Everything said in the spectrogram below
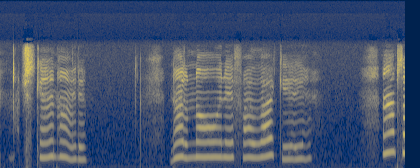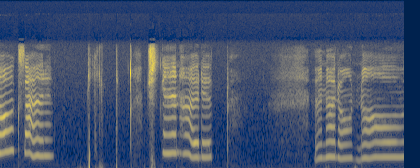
I just can't hide it. And I don't know if I like it. I'm so excited just can't hide it. And I don't know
